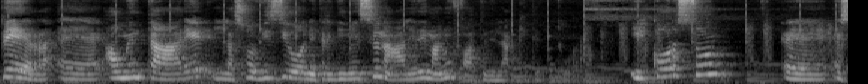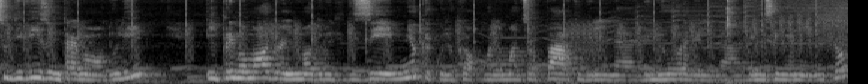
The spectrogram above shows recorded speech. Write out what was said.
per eh, aumentare la sua visione tridimensionale dei manufatti dell'architettura. Il corso eh, è suddiviso in tre moduli il primo modulo è il modulo di disegno, che è quello che occupa la maggior parte del, delle ore del, dell'insegnamento,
